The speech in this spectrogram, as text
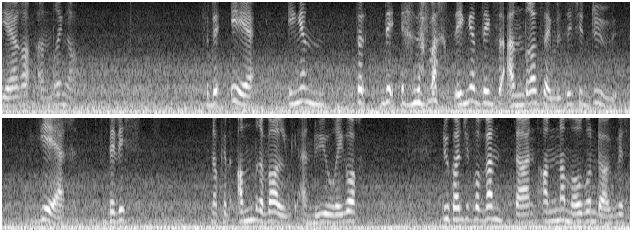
gjøre endringer. For det er ingen Det, det, det har vært ingenting som endrer seg hvis ikke du gjør bevisst noen andre valg enn du gjorde i går. Du kan ikke forvente en annen morgendag hvis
